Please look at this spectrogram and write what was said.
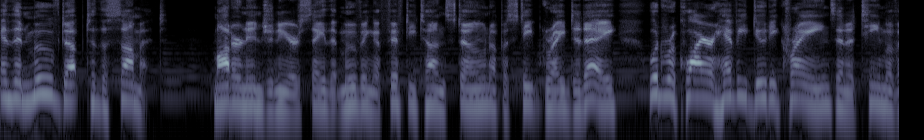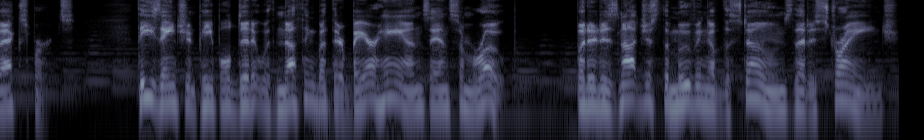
and then moved up to the summit. Modern engineers say that moving a 50-ton stone up a steep grade today would require heavy-duty cranes and a team of experts. These ancient people did it with nothing but their bare hands and some rope. But it is not just the moving of the stones that is strange,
